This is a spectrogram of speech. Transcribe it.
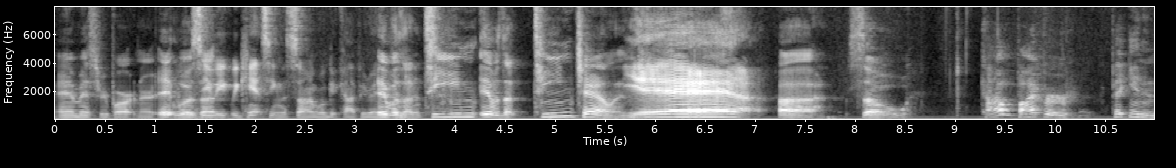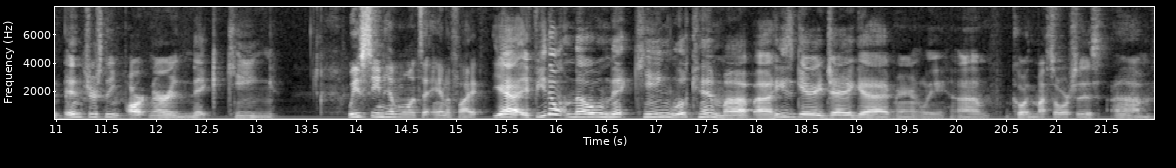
and mystery partner. It was See, a we, we can't sing the song. We'll get copyrighted. it was a minutes. team. It was a team challenge. Yeah. Uh, so Kyle Piper picking an interesting partner in Nick King. We've seen him once at Anna fight. Yeah, if you don't know Nick King, look him up. Uh, he's a Gary J guy, apparently, um, according to my sources. Um,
